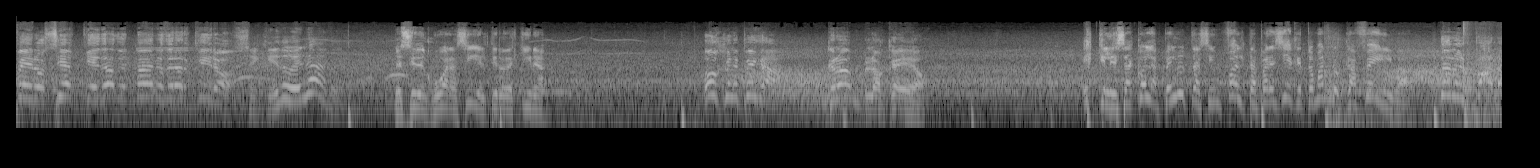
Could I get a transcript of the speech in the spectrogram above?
pero se ha quedado en manos del arquero. Se quedó helado. Deciden jugar así el tiro de esquina. ¡Ojo, le pega! Gran bloqueo. Es que le sacó la pelota sin falta. Parecía que tomando café iba. ¡Dan el palo!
